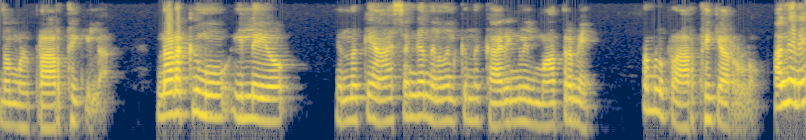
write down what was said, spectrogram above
നമ്മൾ പ്രാർത്ഥിക്കില്ല. നടക്കുമോ ഇല്ലയോ എന്നൊക്കെ ആശങ്ക നിലനിൽക്കുന്ന കാര്യങ്ങളിൽ മാത്രമേ നമ്മൾ പ്രാർത്ഥിക്കാറുള്ളൂ. അങ്ങനെ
